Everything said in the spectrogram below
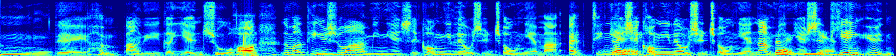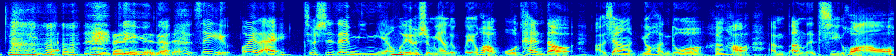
嗯，对，很棒的一个演出哈、哦。那么听说啊，明年是空一六十周年嘛？哎，今年是空一六十周年，那明年是天运，天运的，所以未来就是在明年会有什么样的规划？我看到好像。有很多很好很棒的计划哦，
